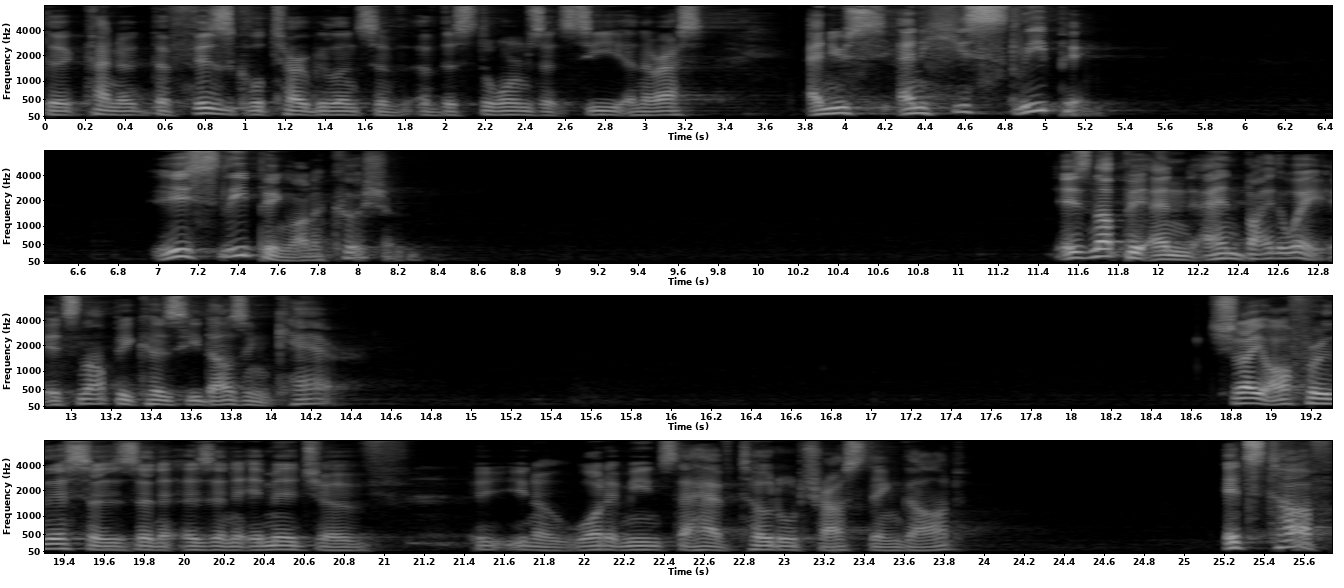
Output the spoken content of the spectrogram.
the kind of the physical turbulence of, of the storms at sea and the rest. And you see, and he's sleeping. He's sleeping on a cushion. It's not, be, and, and by the way, it's not because he doesn't care. Should I offer this as an, as an image of, you know, what it means to have total trust in God? It's tough.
